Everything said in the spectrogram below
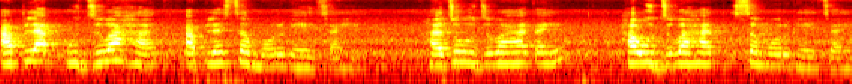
आपला उजवा हात आपल्यासमोर घ्यायचा आहे. हा जो उजवा हात आहे हा उजवा हात समोर घ्यायचा आहे.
